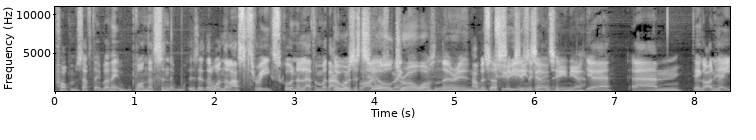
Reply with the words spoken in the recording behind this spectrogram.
problems, have they? I think one that's in, is it the one the last three scoring eleven without There was a two-all draw, wasn't there? In That was two 16, years ago. 17, yeah, Yeah, um, they got an late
